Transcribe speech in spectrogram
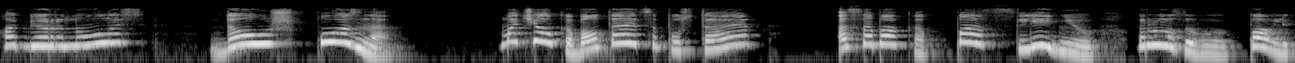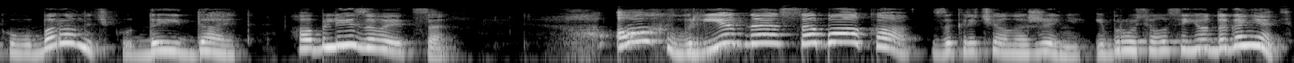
Обернулась, да уж поздно. Мочалка болтается пустая, а собака последнюю розовую павликову бараночку доедает, облизывается. «Ах, вредная собака!» – закричала Женя и бросилась ее догонять.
